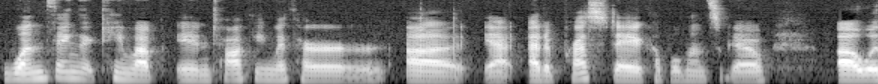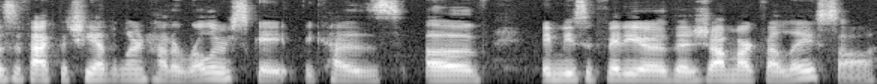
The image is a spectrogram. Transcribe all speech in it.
one thing that came up in talking with her uh, at, at a press day a couple months ago uh, was the fact that she had to learn how to roller skate because of a music video that Jean Marc Vallée saw.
